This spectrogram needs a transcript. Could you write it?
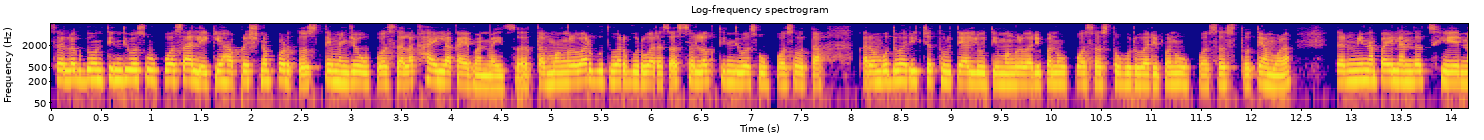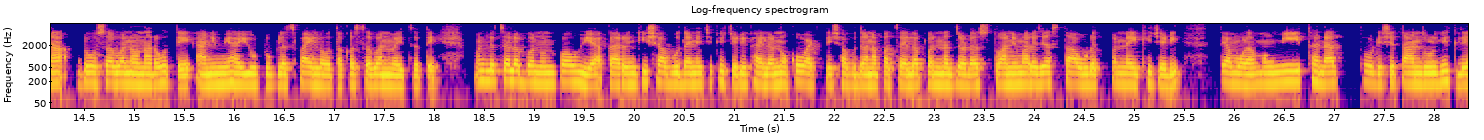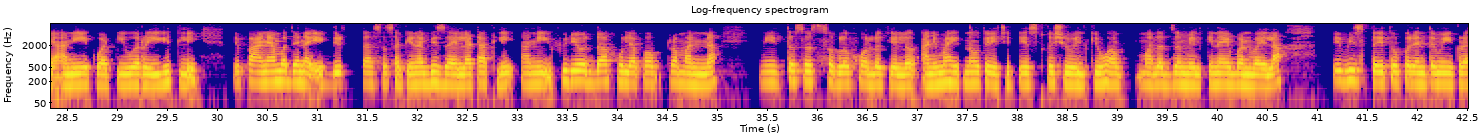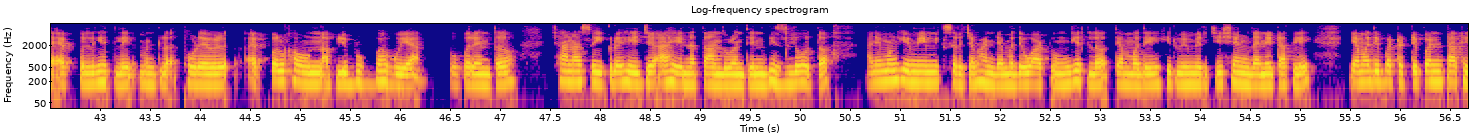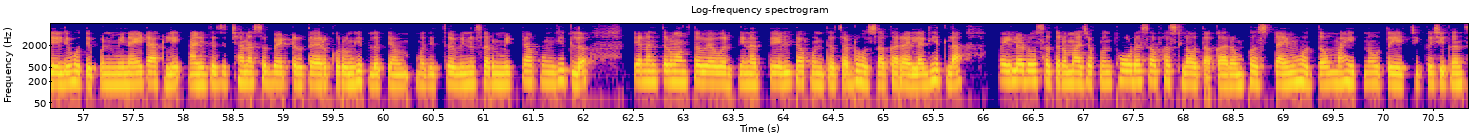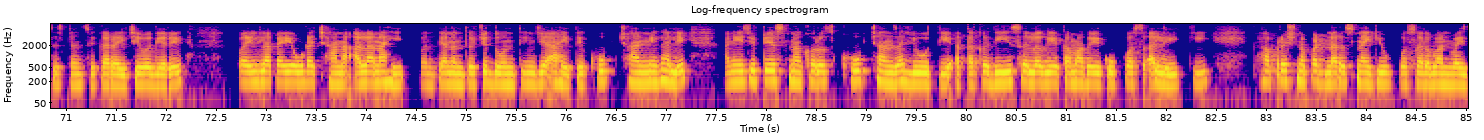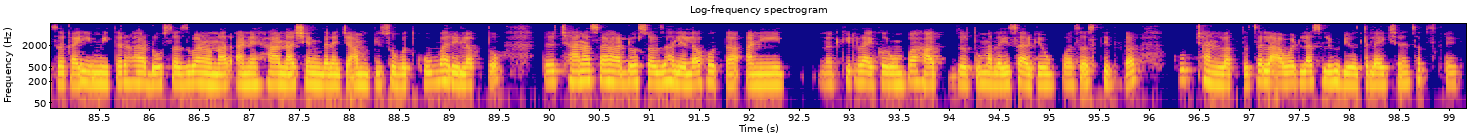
सलग दोन तीन दिवस उपवास आले की हा प्रश्न पडतोच ते म्हणजे उपवासाला खायला काय बनवायचं? तर मंगळवार बुधवार गुरुवार असा सलग तीन दिवस उपवास होता. कारण बुधवारी चतुर्थी आली होती मंगळवारी पण उपवास असतो गुरुवारी पण उपवास असतो त्यामुळं. तर मी ना पहिल्यांदाच हे ना डोसा बनवणार होते आणि मी हा यूट्यूबलाच पाहिला होता कसं बनवायचं ते. म्हटलं चला बनवून पाहूया कारण की साबुदाण्याची खिचडी खायला नको वाटते. साबुदाणा पचायला पण ना जड असतो आणि मला जास्त आवडत पण नाही खिचडी. त्यामुळं मग मी इथं ना थोडेसे तांदूळ घेतले आणि एक वाटी वरई घेतली. ते पाण्यामध्ये ना एक दीड तासासाठी ना भिजायला टाकली आणि व्हिडिओ दाखवल्याप्रमाणे ना मी तसंच सगळं फॉलो केलं. आणि माहीत नव्हतं याची टेस्ट कशी होईल किंवा मला जमेल की नाही बनवायला. ते भिजतंय तोपर्यंत मी इकडं ॲपल घेतले. म्हटलं थोड्या वेळ ॲपल खाऊन आपली भूक भागूया. तोपर्यंत छान असं इकडं हे जे आहे ना तांदूळ आणि ते भिजलं होतं. आणि मग हे मी मिक्सरच्या भांड्यामध्ये वाटून घेतलं. त्यामध्ये हिरवी मिरची शेंगदाणे टाकले. यामध्ये बटाटे पण टाकलेले होते पण मी नाही टाकले. आणि त्याचं छान असं बॅटर तयार करून घेतलं. त्यामध्ये चवीनुसार मीठ टाकून घेतलं. त्यानंतर मग तव्यावरती ना तेल टाकून त्याचा डोसा करायला घेतला. पहिला डोसा तर माझ्याकडून थोडासा फसला होता कारण फर्स्ट टाईम होतं. माहीत नव्हतं याची कशी कन्सिस्टन्सी करायची वगैरे. पहिला काही एवढा छान आला नाही पण त्यानंतरचे दोन तीन जे आहे ते खूप छान निघाले. आणि याची टेस्ट ना खरंच खूप छान झाली होती. आता कधीही सलग एकामागे एक उपवास आले की हा प्रश्न पडणारच नाही की उपवासाला बनवायचं काही. मी तर हा डोसाच बनवणार आणि हा ना शेंगदाण्याच्या आमटीसोबत खूप भारी लागतो. तर छान असा हा डोसा झालेला होता आणि नक्की ट्राय करून पहा. जर तुम्हालाही सारखे उपवास असतील तर खूप छान लागतं. चला आवडला असेल व्हिडिओ तर लाईक शेअर सबस्क्राईब.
